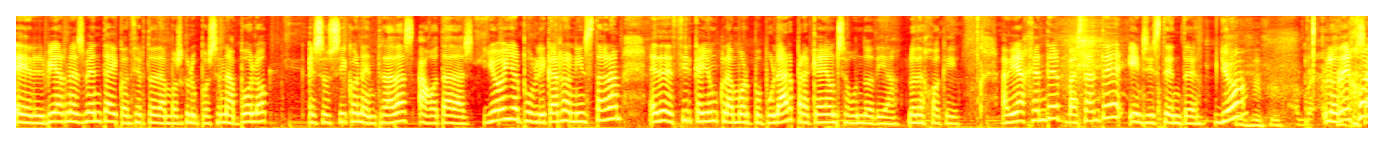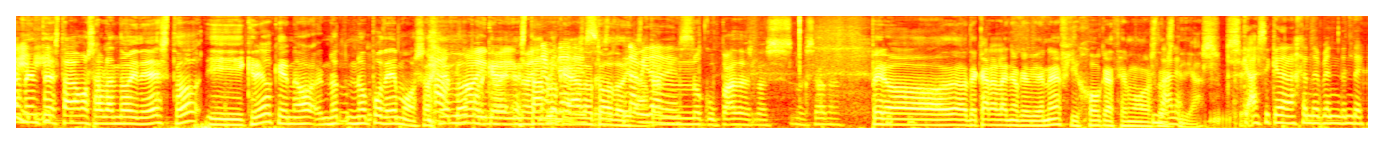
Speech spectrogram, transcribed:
El viernes venta y concierto de ambos grupos en Apolo, eso sí, con entradas agotadas. Y hoy, al publicarlo en Instagram, he de decir que hay un clamor popular para que haya un segundo día. Lo dejo aquí. Había gente bastante insistente. Yo lo dejo y, Precisamente estábamos hablando hoy de esto y creo que no, no, no podemos hacerlo No hay, porque no hay, no está hay. bloqueado todo ya. Están ocupadas las, las salas. Pero de cara al año que viene, fijo que hacemos Vale. dos días. Que Así queda la gente pendiente.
